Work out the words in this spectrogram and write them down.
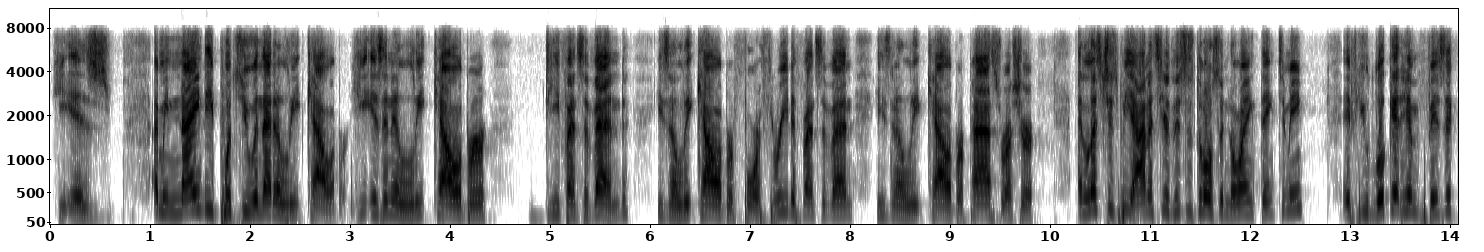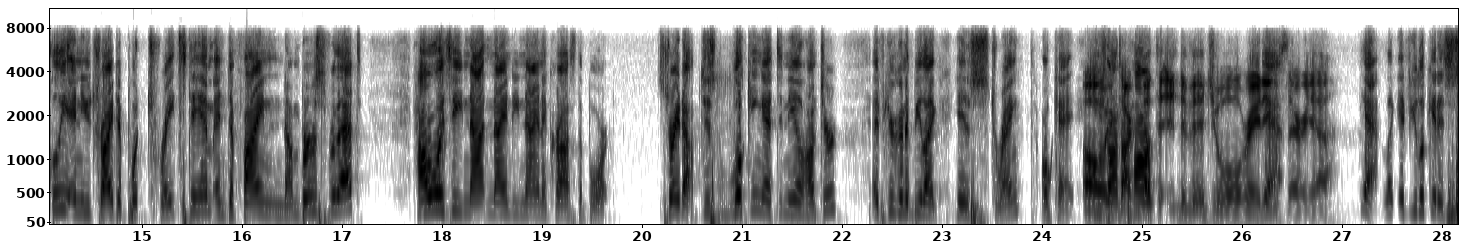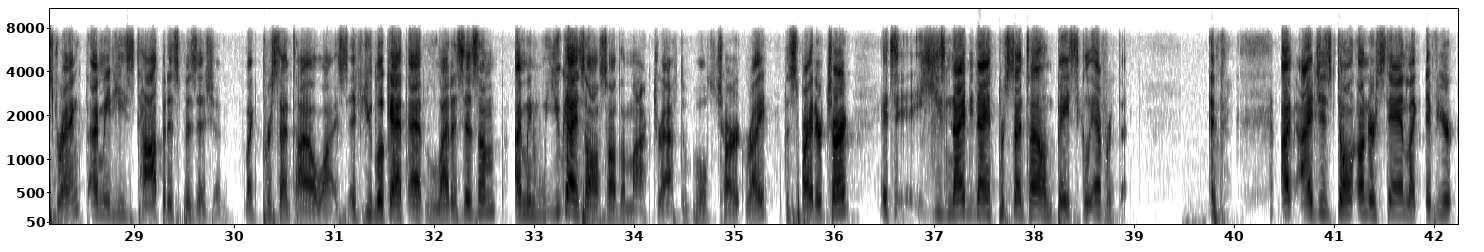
he is. I mean, 90 puts you in that elite caliber. He is an elite caliber defensive end. He's an elite caliber 4-3 defensive end. He's an elite caliber pass rusher. And let's just be honest here, this is the most annoying thing to me. If you look at him physically and you try to put traits to him and define numbers for that, how is he not 99 across the board? Straight up, just looking at Danielle Hunter, if you're going to be like his strength, okay, Oh, he's you're on talking par about the individual ratings Yeah. there, yeah. Yeah, like if you look at his strength, I mean, he's top at his position, like percentile wise. If you look at athleticism, I mean, you guys all saw the mock draftable chart, right? The spider chart. It's he's 99th percentile in basically everything. I, I just don't understand. Like, if you're,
